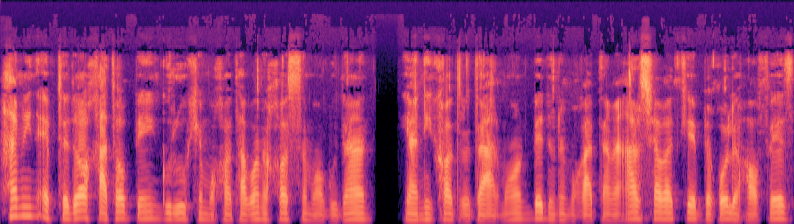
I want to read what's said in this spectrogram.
همین ابتدا خطاب به این گروه که مخاطبان خاص ما بودند یعنی کادر درمان بدون مقدمه عرض شود که به قول حافظ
